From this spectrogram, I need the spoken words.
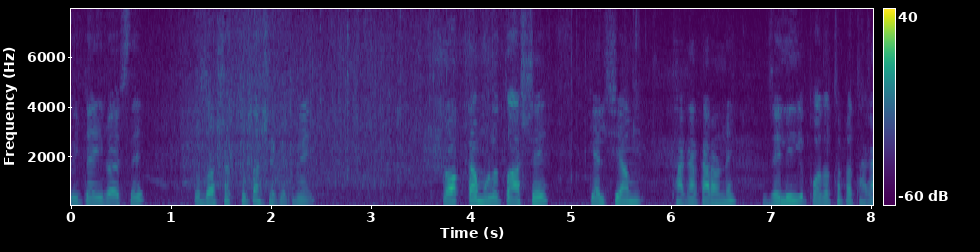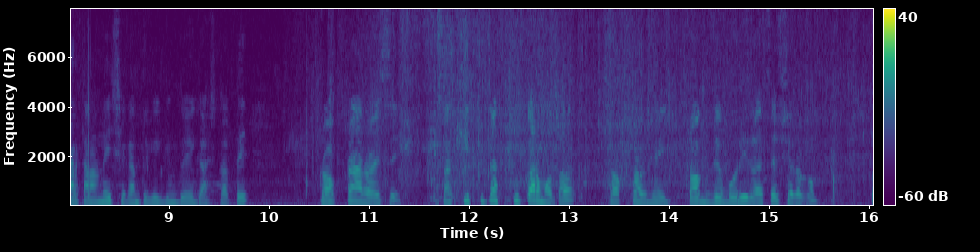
দুইটাই রয়েছে। তো দর্শক শ্রোতা, সেক্ষেত্রে টকটা মূলত আসে ক্যালসিয়াম থাকার কারণে। জেলি পদার্থটা থাকার কারণেই সেখান থেকে কিন্তু এই গাছটাতে টকটা রয়েছে। অর্থাৎ কিছুটা চুকার মতো টক টক যে টক যে বড়ি রয়েছে সেরকম। তো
